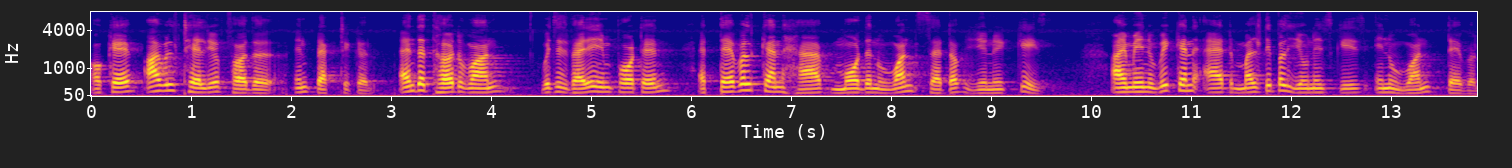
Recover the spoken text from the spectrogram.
Okay, I will tell you further in practical. And the third one, which is very important, a table can have more than one set of unique keys. I mean, we can add multiple unique keys in one table,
